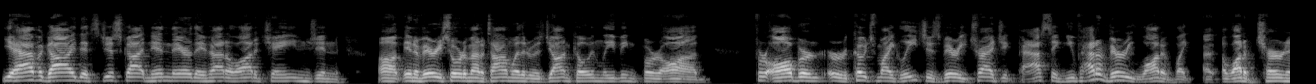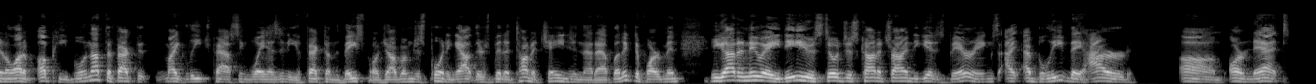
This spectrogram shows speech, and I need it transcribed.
you have a guy that's just gotten in there. They've had a lot of change in uh, in a very short amount of time. Whether it was John Cohen leaving for uh, for Auburn or Coach Mike Leach is very tragic passing. You've had a very lot of like a, a, lot of churn and a lot of upheaval, and not the fact that Mike Leach passing away has any effect on the baseball job. I'm just pointing out there's been a ton of change in that athletic department. You got a new AD who's still just kind of trying to get his bearings. I, I believe they hired um, Arnett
